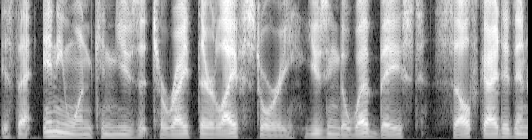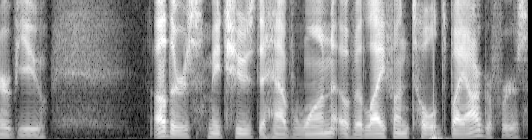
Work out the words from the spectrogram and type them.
is that anyone can use it to write their life story using the web based, self guided interview. Others may choose to have one of A Life Untold's biographers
